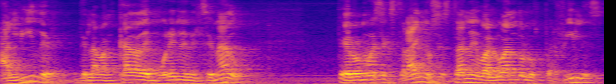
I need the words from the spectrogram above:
al líder de la bancada de Morena en el Senado pero no es extraño, se están evaluando los perfiles.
